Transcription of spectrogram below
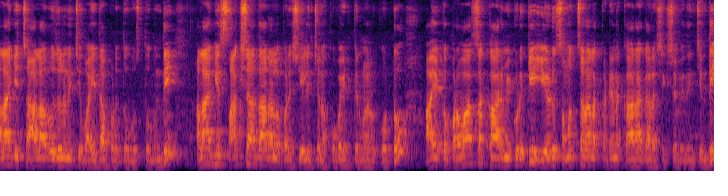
అలాగే చాలా రోజుల నుంచి వాయిదా పడుతూ వస్తూ ఉంది. అలాగే సాక్ష్యాధారాలు పరిశీలించిన కువైట్ క్రిమినల్ కోర్టు ఆ యొక్క ప్రవాస కార్మికుడికి ఏడు సంవత్సరాల కఠిన కారాగార శిక్ష విధించింది.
